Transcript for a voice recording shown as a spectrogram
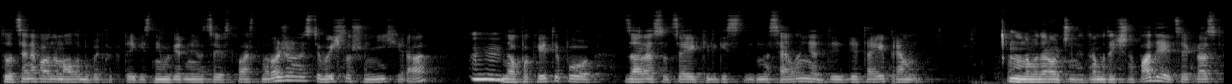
то це, напевно, мало би викликати якийсь неймовірний оцей сплеск народжуваності. Вийшло, що ніхіра. Mm-hmm. Навпаки, типу, зараз оця кількість населення дітей прям ну, новонароджених драматично падає. І це якраз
